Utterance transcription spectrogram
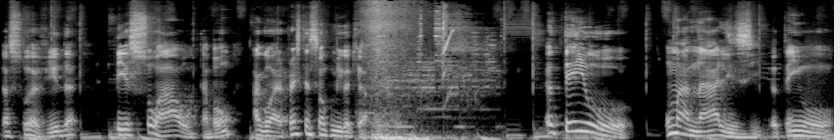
da sua vida pessoal, tá bom? Agora, presta atenção comigo aqui, ó. Eu tenho uma análise, eu tenho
